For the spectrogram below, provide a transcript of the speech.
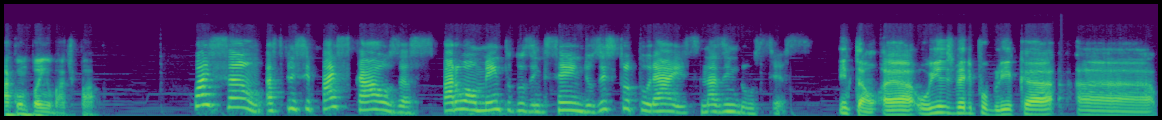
Acompanhe o bate-papo. Quais são as principais causas para o aumento dos incêndios estruturais nas indústrias? Então, é, o ISB ele publica uh,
